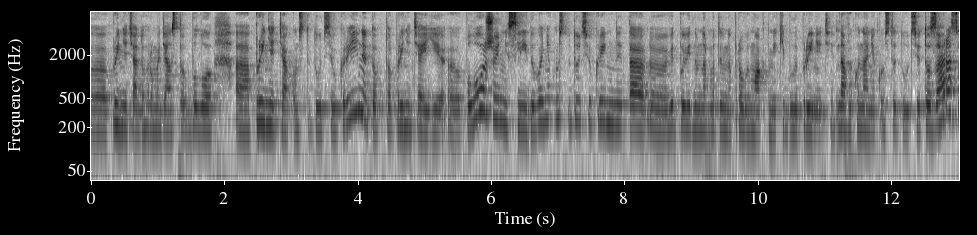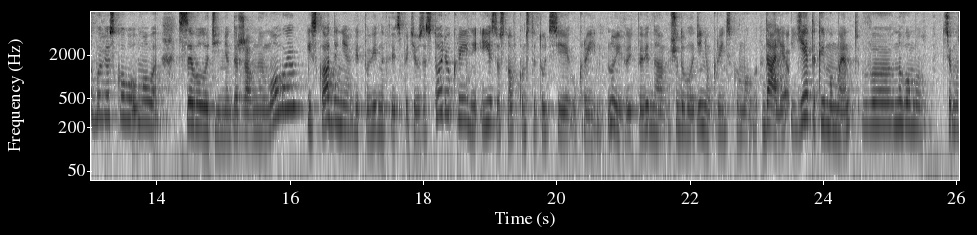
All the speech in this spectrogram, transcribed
е, прийняття до громадянства було е, прийняття Конституції України, тобто прийняття її е, положень, слідування Конституції України та е, відповідним нормативно-правовим актам, які були прийняті на виконання Конституції, то зараз обов'язкова умова це володіння державною мовою і складення відповідних іспитів з історії України і з основ Конституції України. Ну і відповідно щодо володіння українською мовою. Далі є такий момент в новому цьому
